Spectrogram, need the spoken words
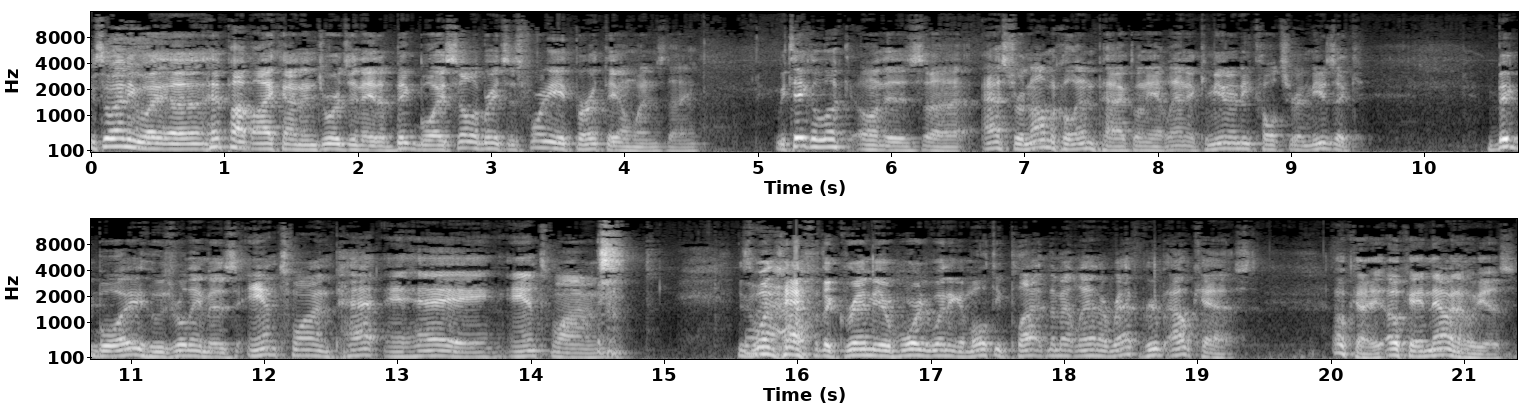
So anyway, uh, hip hop icon and Georgia native Big Boi celebrates his 48th birthday on Wednesday. We take a look on his uh, astronomical impact on the Atlanta community, culture, and music. Big Boi, whose real name is Antwan Pat, eh, hey Antoine, is one half of the Grammy Award-winning and multi-platinum Atlanta rap group Outkast. Okay, okay, now I know who he is.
